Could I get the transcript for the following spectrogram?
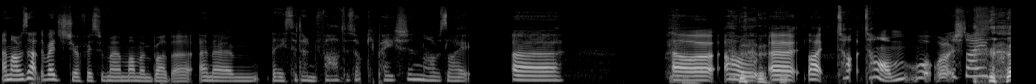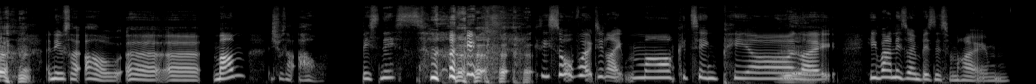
And I was at the registry office with my mum and brother, and um, they said, "And father's occupation." And I was like, "Uh." Uh oh uh like To- Tom what what should I and he was like oh uh uh mum and she was like oh business because he sort of worked in like marketing PR like he ran his own business from home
